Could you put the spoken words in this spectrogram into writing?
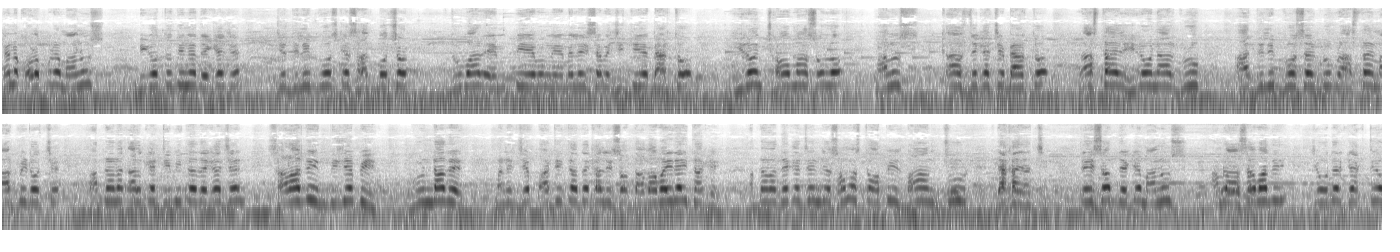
কেন? খড়গপুরের মানুষ বিগত দিনে দেখেছে যে দিলীপ ঘোষকে সাত বছর দুবার এমপি এবং এমএলএ হিসাবে জিতিয়ে ব্যর্থ। হিরণ ছ মাস হলো, মানুষ কাজ দেখেছে ব্যর্থ। রাস্তায় হিরণ আর গ্রুপ আর দিলীপ ঘোষের গ্রুপ রাস্তায় মারপিট হচ্ছে। আপনারা কালকে টিভিতে দেখেছেন, সারাদিন বিজেপির গুন্ডাদের মানে যে পার্টিটাতে খালি সব দাদাভাইরাই থাকে, আপনারা দেখেছেন যে সমস্ত অফিস ভাঙ, চুর দেখা যাচ্ছে। তো এইসব দেখে মানুষ, আমরা আশাবাদী যে ওদেরকে একটিও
